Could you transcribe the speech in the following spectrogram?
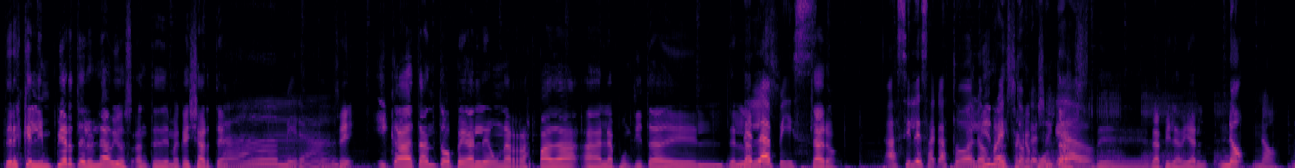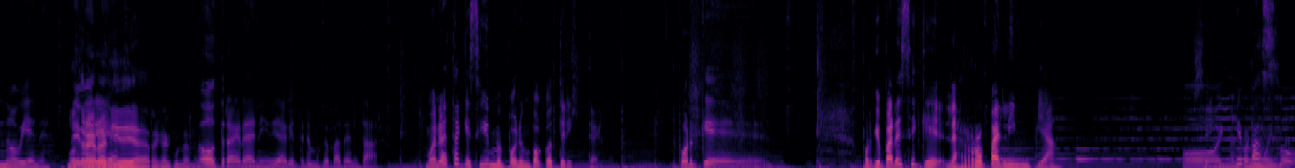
Tenés que limpiarte los labios antes de maquillarte. Ah, mira. ¿sí? Y cada tanto pegarle una raspada a la puntita del, del lápiz. Del lápiz. Claro. Así le sacás todos los ¿Alguien de restos que haya sacapuntas quedado. de lápiz labial? No, No. no viene. Otra Debería. gran idea de recalculando. Otra gran idea que tenemos que patentar. Bueno, esta que sigue me pone un poco triste. Porque. Porque parece que la ropa limpia, me ¿qué muy pasó?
